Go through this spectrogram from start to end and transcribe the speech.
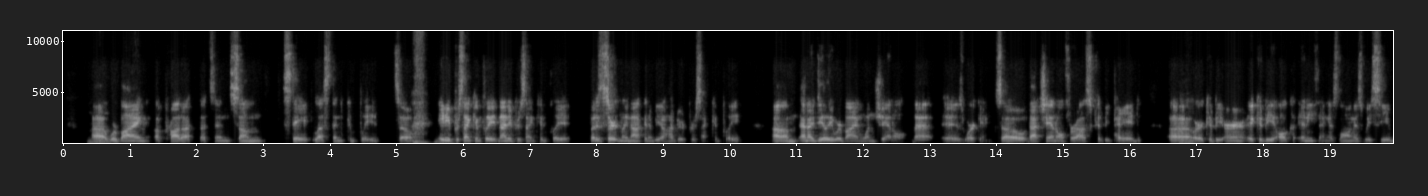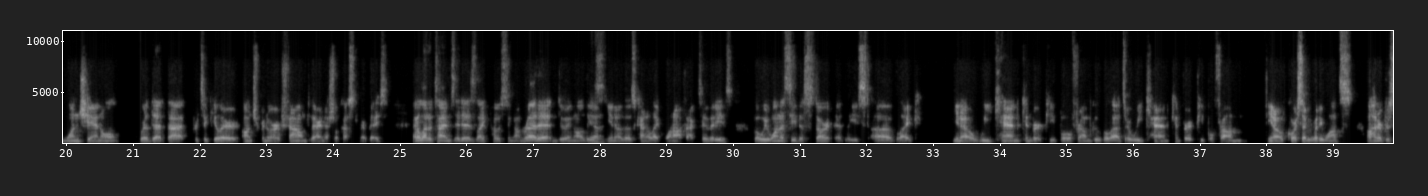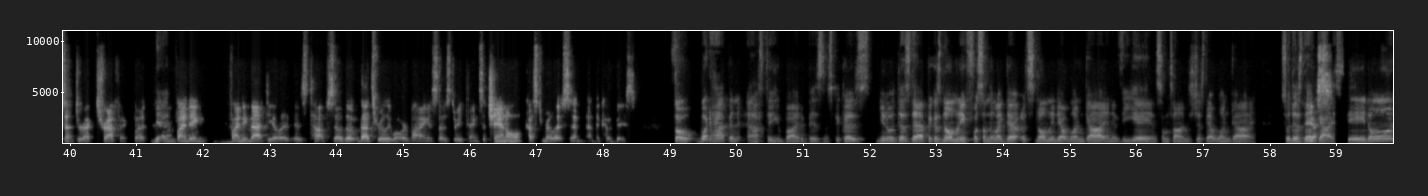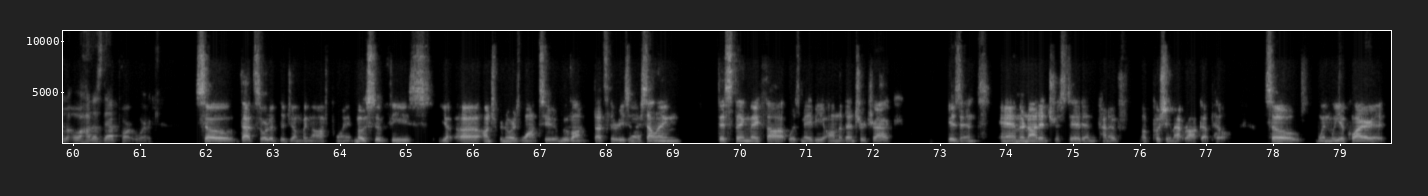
Uh, mm-hmm. uh, we're buying a product that's in some state less than complete. So 80% complete 90% complete but it's certainly not going to be 100% complete. Um, and ideally we're buying one channel that is working. So that channel for us could be paid uh, mm-hmm. or it could be earned. It could be all anything as long as we see one channel where that that particular entrepreneur found their initial customer base and a lot of times it is like posting on reddit and doing all these yeah. you know those kind of like one-off activities but we want to see the start at least of like you know we can convert people from google ads or we can convert people from you know of course everybody wants 100% direct traffic but yeah finding mm-hmm. finding that deal is, is tough so th- that's really what we're buying is those three things a channel customer list and, and the code base so what happened after you buy the business? Because you know, does that because normally for something like that, it's normally that one guy and a VA, and sometimes it's just that one guy. So does that yes. guy stayed on, or how does that part work? So that's sort of the jumping off point. Most of these uh, entrepreneurs want to move on. That's the reason yeah. they're selling. This thing they thought was maybe on the venture track isn't, and mm-hmm. they're not interested in kind of uh, pushing that rock uphill. So when we acquire it,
